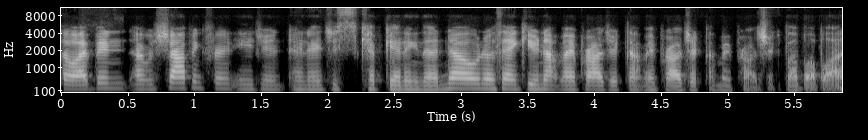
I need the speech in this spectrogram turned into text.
So I've been I was shopping for an agent and I just kept getting the no, no, thank you, not my project, not my project, not my project, blah blah blah.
